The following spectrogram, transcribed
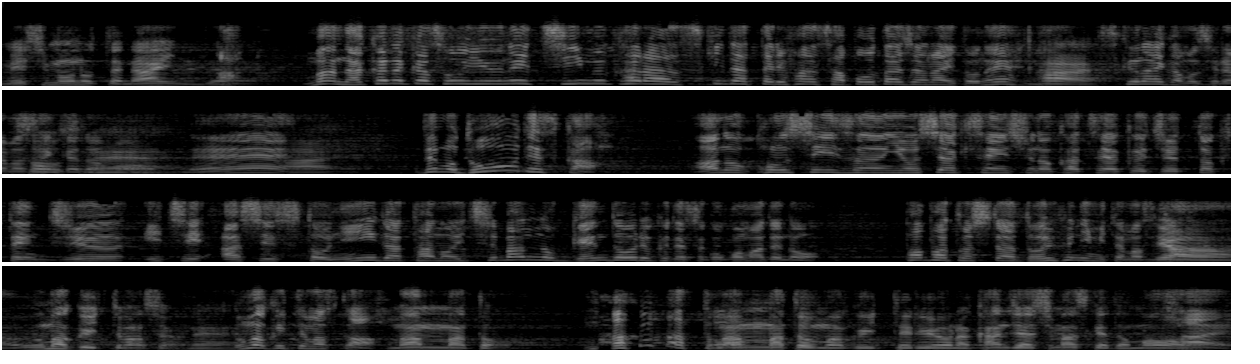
召し物ってないんで、あまあなかなかそういうねチームカラー好きだったりファンサポーターじゃないとね、はい。少ないかもしれませんけども。ね。ねはい、でもどうですか？あの今シーズン吉明選手の活躍10得点11アシスト新潟の一番の原動力です。ここまでのパパとしてはどういうふうに見てますいかやうまくいってますよね。うまくいってますか？まんまと。まんまと？まんまとうまくいってるような感じはしますけども、はい、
